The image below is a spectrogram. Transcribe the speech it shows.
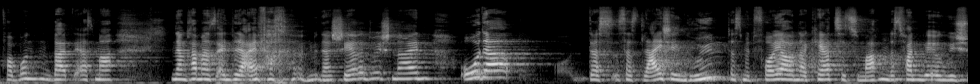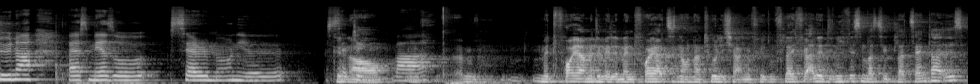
verbunden bleibt erstmal. Und dann kann man es entweder einfach mit einer Schere durchschneiden oder das ist das gleiche in grün, das mit Feuer und einer Kerze zu machen. Das fanden wir irgendwie schöner, weil es mehr so ceremonial Setting genau. war. Und, ähm, mit Feuer, mit dem Element Feuer hat sich noch natürlicher angefühlt. Und vielleicht für alle, die nicht wissen, was die Plazenta ist,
